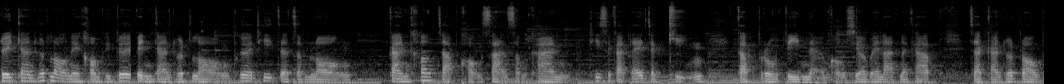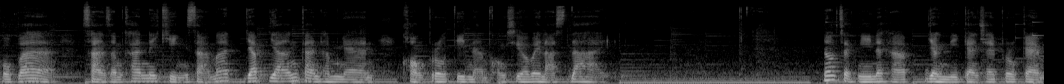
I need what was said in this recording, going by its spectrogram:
โดยการทดลองในคอมพิวเตอร์เป็นการทดลองเพื่อที่จะจำลอง การเข้าจับของสารสำคัญที่สกัดได้จากขิงกับโปรตีนหนามของเชื้อไวรัสนะครับ จากการทดลองพบว่าสารสำคัญในขิงสามารถยับยั้งการทำงานของโปรตีนหนามของเชื้อไวรัสได้ นอกจากนี้นะครับยังมีการใช้โปรแกรม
